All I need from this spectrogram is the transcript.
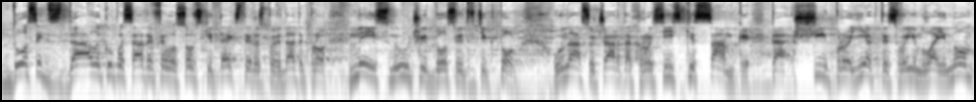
Досить здалеку писати філософські тексти і розповідати про неіснуючий досвід в TikTok. У нас у чартах російські самки та ші проєкти своїм лайном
